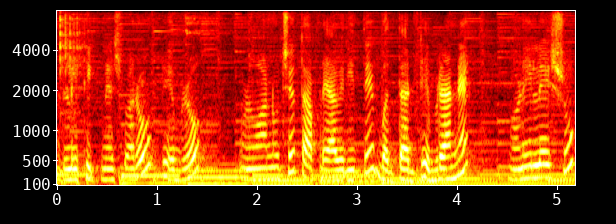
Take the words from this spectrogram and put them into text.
એટલી થિકનેસવાળો ઢેબરો વણવાનું છે તો આપણે આવી રીતે બધા જ ઢેબરાને વણી લઈશું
